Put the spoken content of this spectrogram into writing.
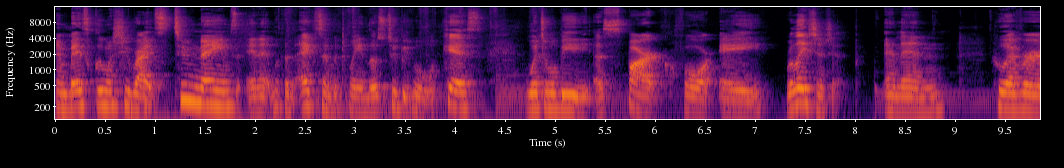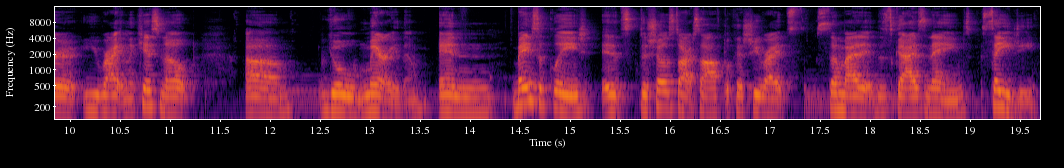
And basically when she writes two names in it with an X in between, those two people will kiss, which will be a spark for a relationship. And then whoever you write in the kiss note, um, you'll marry them. And basically it's the show starts off because she writes somebody this guy's name's Seiji.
